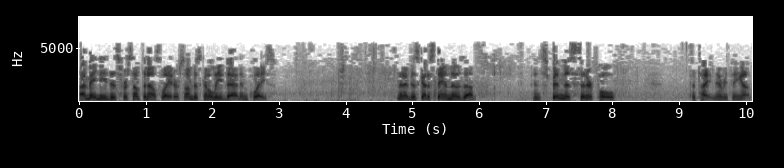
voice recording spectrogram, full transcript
I may need this for something else later. So I'm just going to leave that in place. Then I've just got to stand those up and spin this center pole to tighten everything up.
